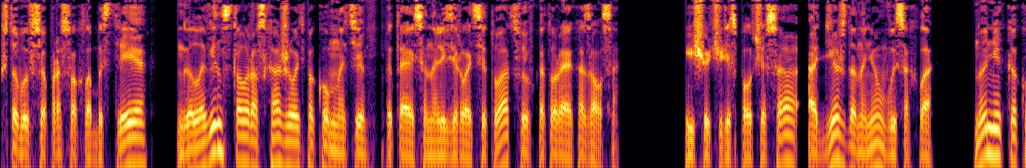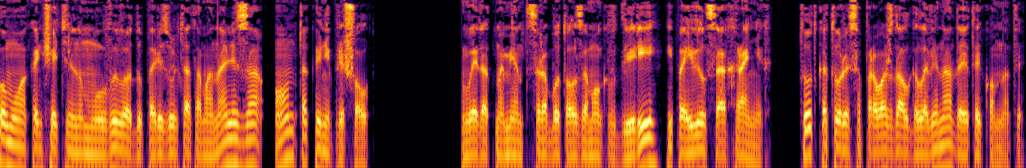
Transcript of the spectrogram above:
Чтобы все просохло быстрее, Головин стал расхаживать по комнате, пытаясь анализировать ситуацию, в которой оказался. Еще через полчаса одежда на нем высохла, но ни к какому окончательному выводу по результатам анализа он так и не пришел. В этот момент сработал замок в двери, и появился охранник, тот, который сопровождал Головина до этой комнаты.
